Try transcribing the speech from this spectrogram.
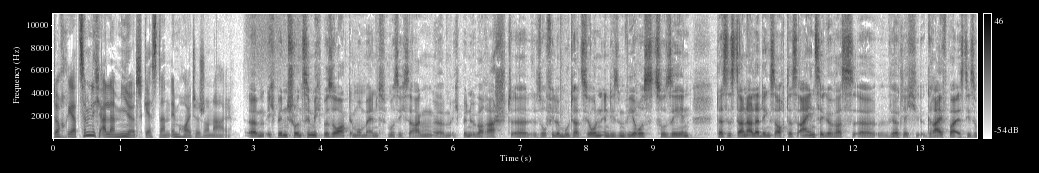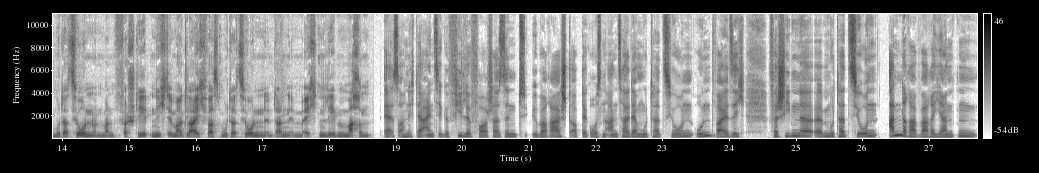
doch ja ziemlich alarmiert gestern im Heute-Journal. Ähm, ich bin schon ziemlich besorgt im Moment, muss ich sagen. Ähm, ich bin überrascht, äh, so viele Mutationen in diesem Virus zu sehen. Das ist dann allerdings auch das Einzige, was äh, wirklich greifbar ist, diese Mutationen. Und man versteht nicht immer gleich, was Mutationen dann im echten Leben machen. Er ist auch nicht der Einzige. Viele Forscher sind überrascht, ob der großen Anzahl der Mutationen und weil sich verschiedene äh, Mutationen anderer Varianten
